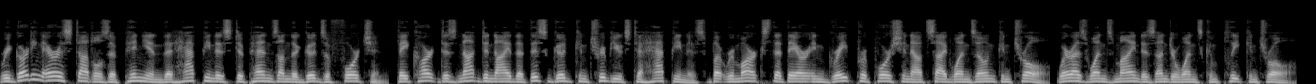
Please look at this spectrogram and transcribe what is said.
Regarding Aristotle's opinion that happiness depends on the goods of fortune, Descartes does not deny that this good contributes to happiness but remarks that they are in great proportion outside one's own control, whereas one's mind is under one's complete control.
